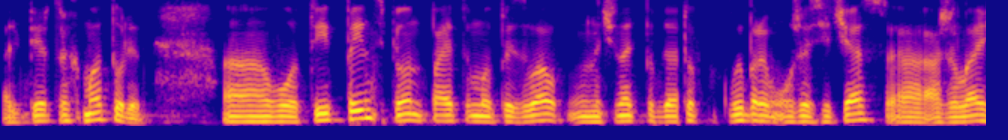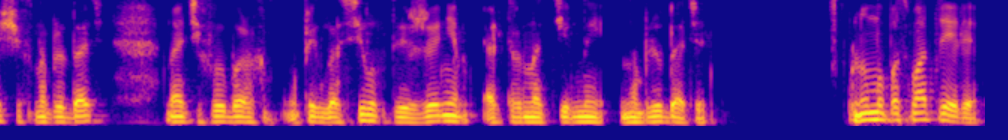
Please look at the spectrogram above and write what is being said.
Альберт Рахматуллин. А, вот. И, в принципе, он поэтому призвал начинать подготовку к выборам уже сейчас, а, а желающих наблюдать на этих выборах пригласил в движение альтернативный наблюдатель. Ну, мы посмотрели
